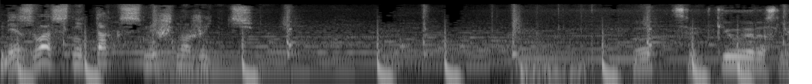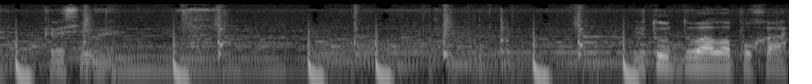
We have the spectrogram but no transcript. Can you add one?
Без вас не так смешно жить. Вот цветки выросли, красивые. Тут два лопуха.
